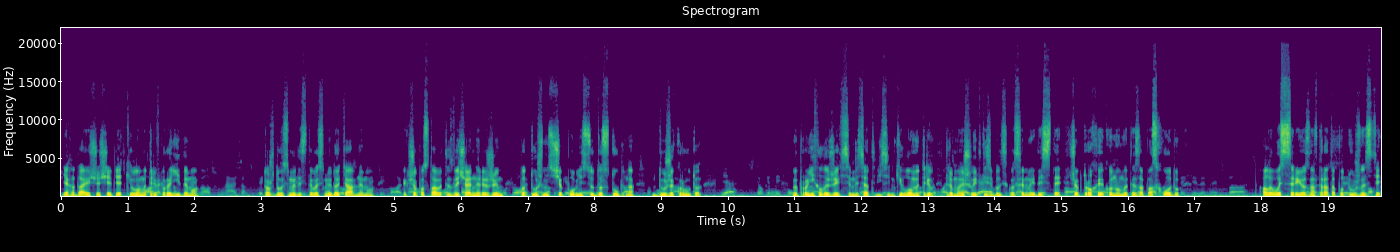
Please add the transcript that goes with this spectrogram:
Я гадаю, що ще 5 кілометрів проїдемо. Тож до 88 дотягнемо. Якщо поставити звичайний режим, потужність ще повністю доступна. Дуже круто. Ми проїхали вже 78 кілометрів, тримаю швидкість близько 70, щоб трохи економити запас ходу. Але ось серйозна втрата потужності.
